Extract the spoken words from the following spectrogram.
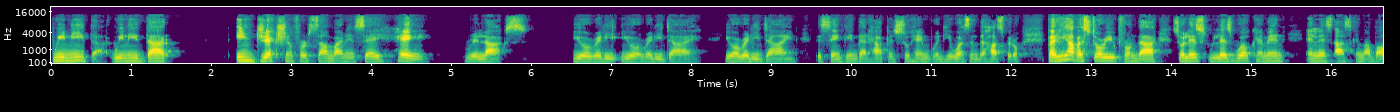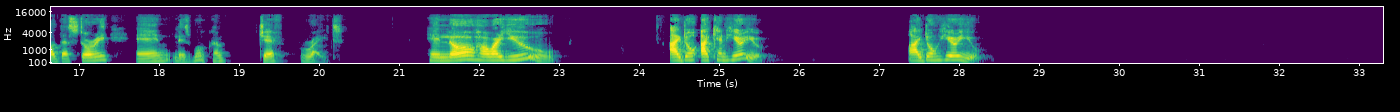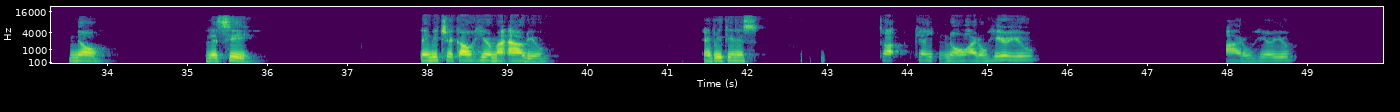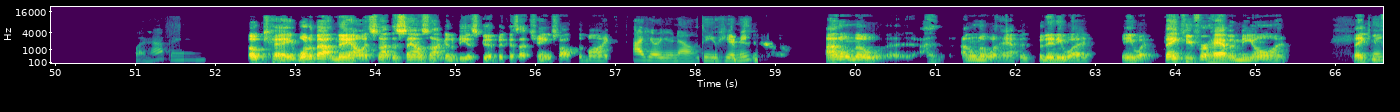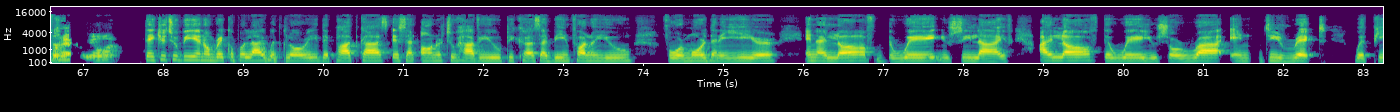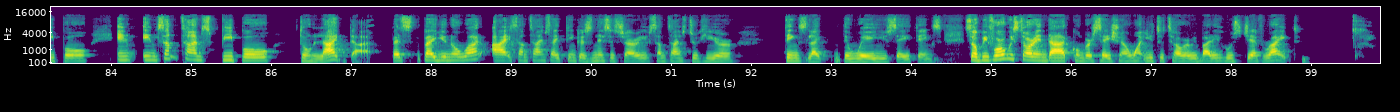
we need that. We need that injection for somebody and say, hey, relax. You already, you already die. You're already dying. The same thing that happens to him when he was in the hospital. But he have a story from that. So let's let's welcome in and let's ask him about that story and let's welcome jeff wright. Hello how are you? I don't i can't hear you. I don't hear you no let's see let me check out here my audio. Everything is. Talk, can no, I don't hear you. I don't hear you. What happened? Okay, what about now? It's not the sound's not going to be as good because I changed off the mic. I hear you now. Do you hear me? I don't know. Uh, I, I don't know what happened, but anyway, anyway, thank you for having me on. Thank you thank for you. having me on. Thank you to be in Unbreakable Life with Glory, the podcast. It's an honor to have you because I've been following you for more than a year. And I love the way you see life. I love the way you so raw and direct with people. And, and sometimes people don't like that. But but you know what? I sometimes I think it's necessary sometimes to hear things like the way you say things. So before we start in that conversation, I want you to tell everybody who's Jeff Wright.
